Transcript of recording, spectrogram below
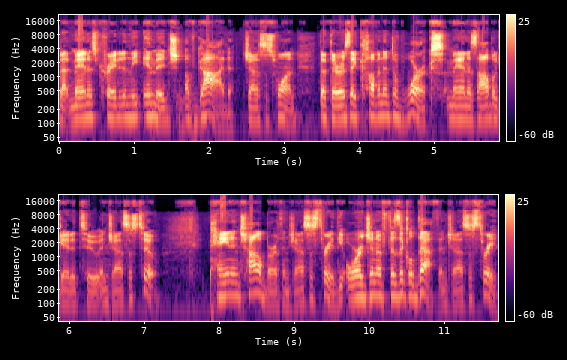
that man is created in the image of God, Genesis 1, that there is a covenant of works man is obligated to in Genesis 2 pain in childbirth in Genesis 3, the origin of physical death in Genesis 3,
